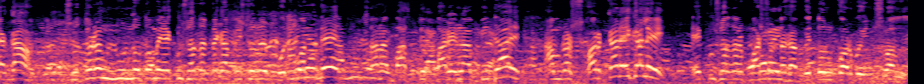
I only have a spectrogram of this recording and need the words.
টাকা। সুতরাং ন্যূনতম একুশ হাজার টাকা বেতনের পরিবর্তে তারা বাঁচতে পারে না বিদায়। আমরা সরকারে গেলে একুশ হাজার পাঁচশো টাকা বেতন করব ইনশাল্লাহ।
